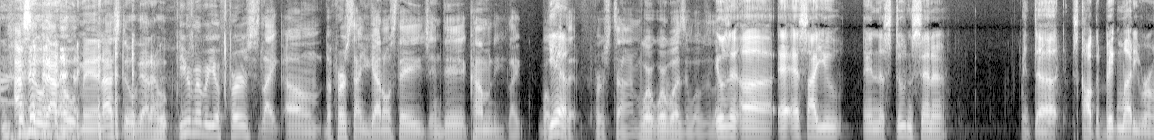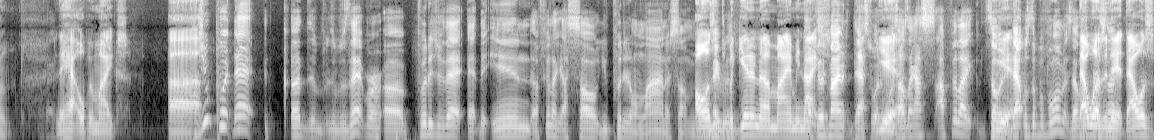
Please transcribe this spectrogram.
I still got hope, man. I still got hope. Do you remember your first, like, um, the first time you got on stage and did comedy? Like, what Yeah. was that first time? Where Where was it? What was it? Like? It was in uh at SIU in the student center. At the it's called the Big Muddy Room. They had open mics. Uh, Did you put that? Uh, was that uh, footage of that at the end? I feel like I saw you put it online or something. oh, it was Maybe at the was- beginning of Miami Oh, Nights. Miami- That's what it Yeah. was. I was like, I I, feel like so Yeah. that was the performance. That, was wasn't it. That was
